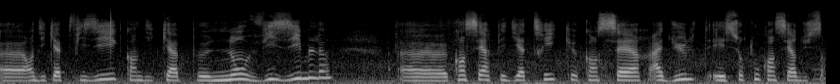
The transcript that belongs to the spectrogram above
euh, handicap physique, handicap non visible, euh, cancer pédiatrique, cancer adulte et surtout cancer du sang.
